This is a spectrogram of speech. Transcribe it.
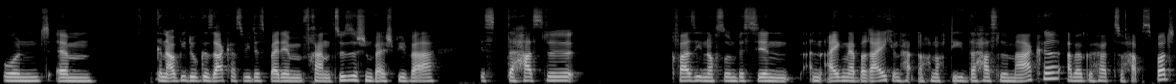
Und ähm, genau wie du gesagt hast, wie das bei dem französischen Beispiel war, ist The Hustle quasi noch so ein bisschen ein eigener Bereich und hat noch, noch die The Hustle-Marke, aber gehört zu HubSpot.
